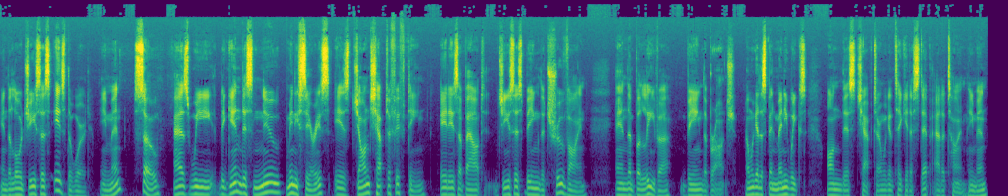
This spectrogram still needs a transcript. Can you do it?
And the Lord Jesus is the Word. Amen. So, as we begin this new mini series is John chapter 15. It is about Jesus being the true vine and the believer being the branch. And we're going to spend many weeks on this chapter and we're going to take it a step at a time. Amen.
